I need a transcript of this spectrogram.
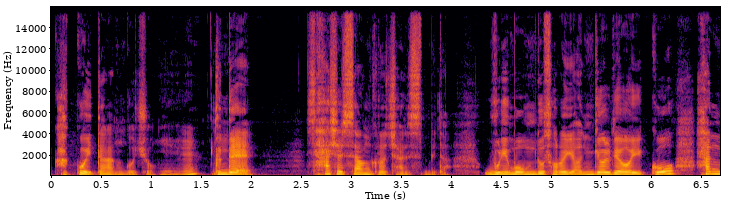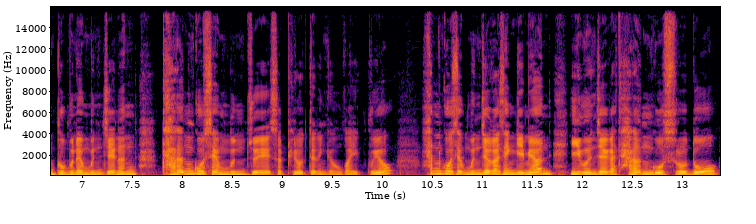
갖고 있다라는 거죠. 예. 근데 사실상 그렇지 않습니다. 우리 몸도 서로 연결되어 있고 한 부분의 문제는 다른 곳의 문제에서 비롯되는 경우가 있고요. 한 곳에 문제가 생기면 이 문제가 다른 곳으로도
